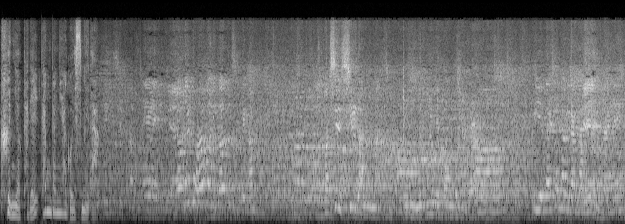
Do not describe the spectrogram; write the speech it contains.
큰 역할을 당당히 하고 있습니다. 오늘 돌아보니까 어떠십니까? 확실히 실감이 나죠. 옛날 생각이랑 나는 네.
